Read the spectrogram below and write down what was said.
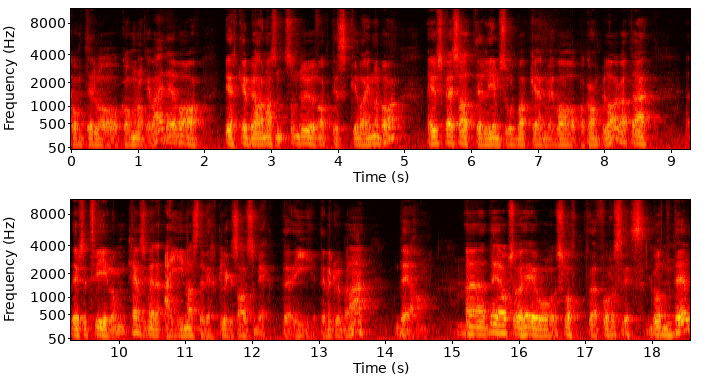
kom til å komme noen vei, det var Birker Bjarnasen, som du faktisk var inne på. Jeg husker jeg sa til Lim Solbakken vi var på kamp i lag, at det, det er ikke tvil om hvem som er det eneste virkelige salgsobjektet i denne klubben. her. Det er han. Eh, det også har jo slått forholdsvis godt mm. til.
